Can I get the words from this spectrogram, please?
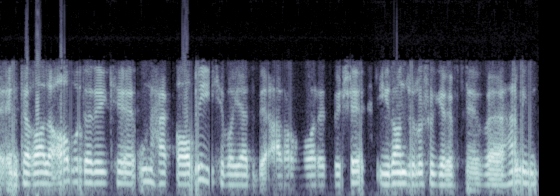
انتقال آب داره که اون حقابه ای که باید به عراق وارد بشه ایران جلوشو گرفته و همین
